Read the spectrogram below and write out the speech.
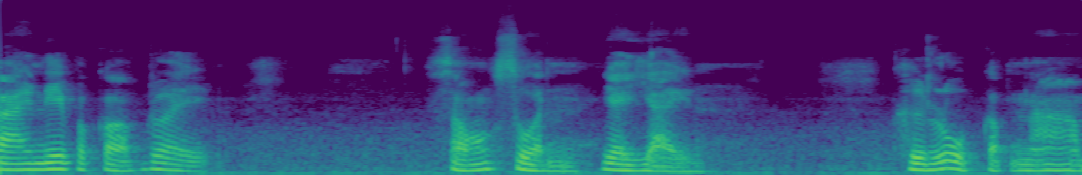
กายนี้ประกอบด้วยสองส่วนใหญ่ ๆ คือรูปกับนาม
